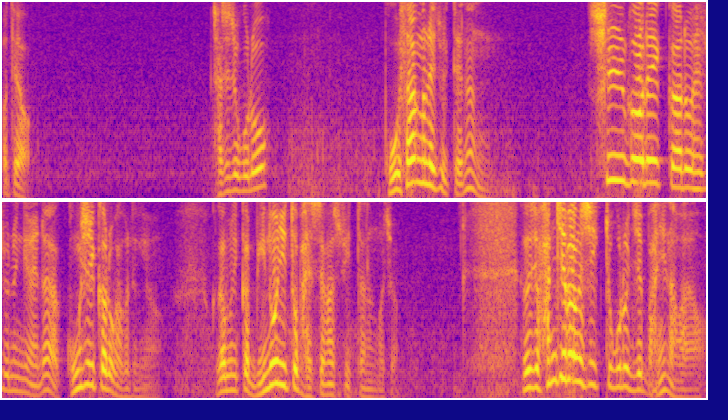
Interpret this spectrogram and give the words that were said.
어때요? 자체적으로 보상을 해줄 때는 실거래가로 해주는 게 아니라 공실가로 가거든요. 그러다 보니까 민원이 또 발생할 수 있다는 거죠. 그래서 이제 환지 방식 쪽으로 이제 많이 나와요.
